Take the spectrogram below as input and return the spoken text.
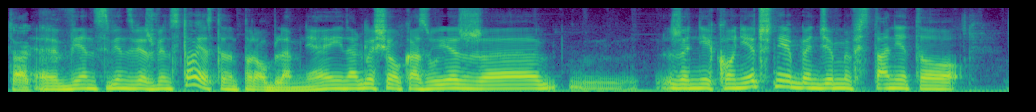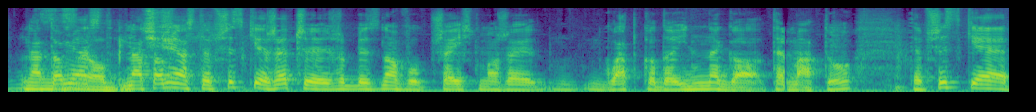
tak. E, Więc, więc wiesz, więc to jest ten problem, nie? I nagle się okazuje, że, że niekoniecznie będziemy w stanie to Natomiast, zrobić. natomiast te wszystkie rzeczy, żeby znowu przejść może gładko do innego tematu, te wszystkie e,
